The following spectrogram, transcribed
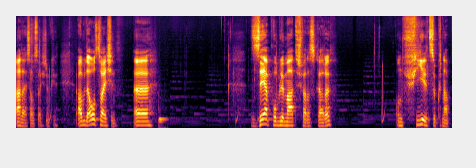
Ah, da ist Ausweichen, okay. Aber mit Ausweichen. Äh, sehr problematisch war das gerade. Und viel zu knapp.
